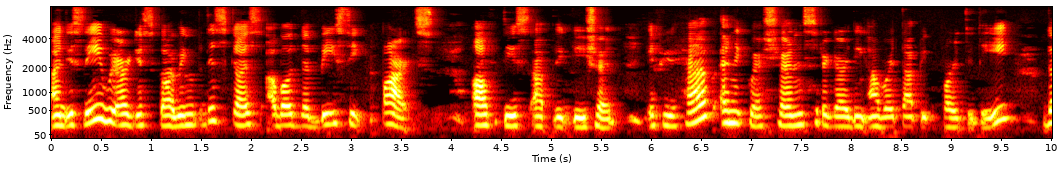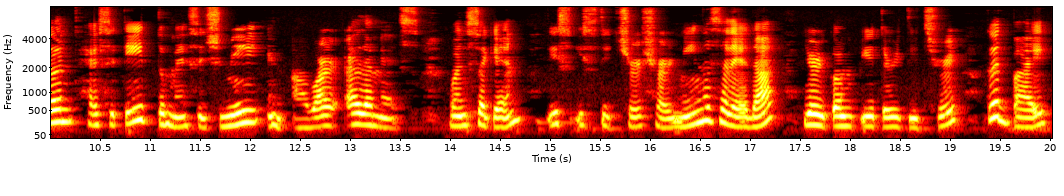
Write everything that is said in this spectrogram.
And this day, we are just going to discuss about the basic parts of this application. If you have any questions regarding our topic for today, don't hesitate to message me in our LMS. Once again, this is teacher Charmaine Nazaleda, your computer teacher. Goodbye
